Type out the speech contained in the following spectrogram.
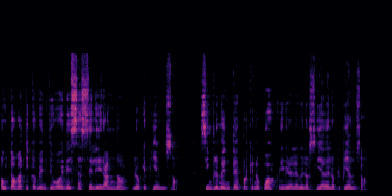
automáticamente voy desacelerando lo que pienso, simplemente porque no puedo escribir a la velocidad de lo que pienso.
